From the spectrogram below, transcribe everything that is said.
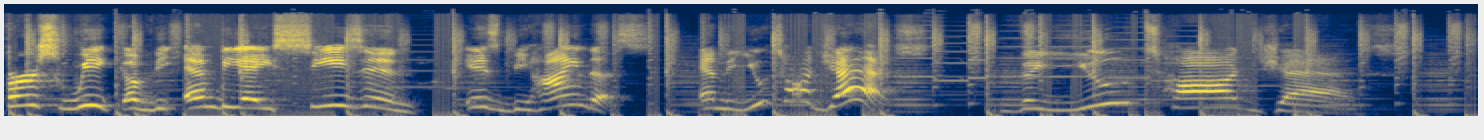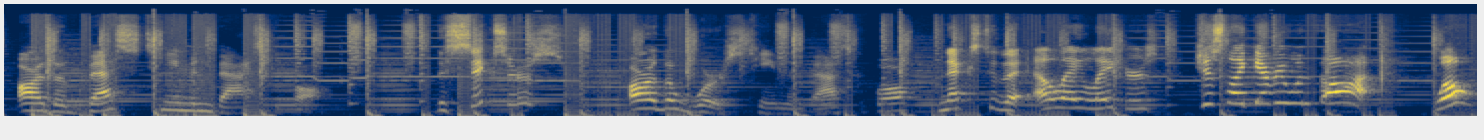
first week of the NBA season is behind us. And the Utah Jazz, the Utah Jazz are the best team in basketball. The Sixers are the worst team in basketball, next to the LA Lakers, just like everyone thought. Well,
